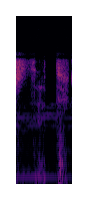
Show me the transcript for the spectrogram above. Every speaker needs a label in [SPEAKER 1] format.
[SPEAKER 1] obstetrics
